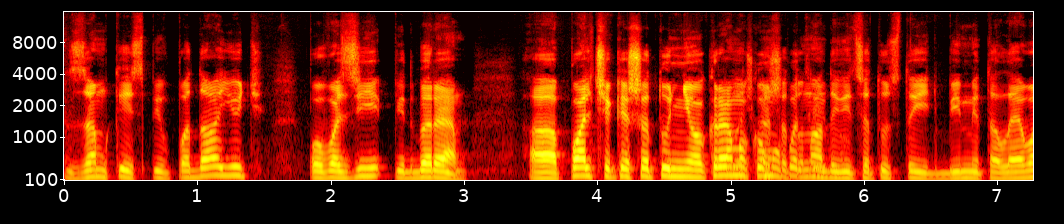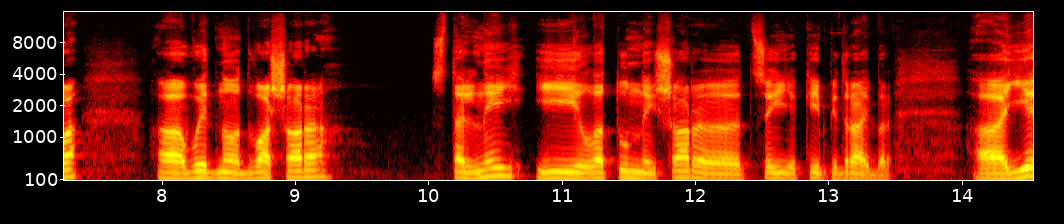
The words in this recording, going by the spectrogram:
Замки співпадають. По вазі підберемо. Пальчики шатунні окремо. Кому шатуна, дивіться, тут стоїть біметалева. Видно два шара. Стальний і латунний шар, е, цей який підрайбер. А, Є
